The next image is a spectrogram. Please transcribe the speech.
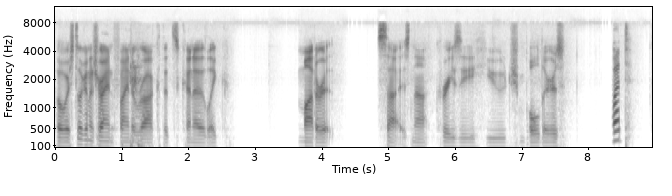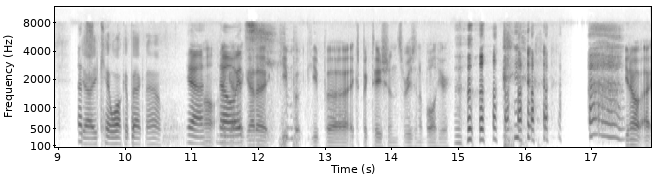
but we're still going to try and find a rock that's kind of like moderate size, not crazy, huge boulders. What? Yeah, you can't walk it back now. Yeah. Well, no, I, I gotta keep uh, keep uh, expectations reasonable here. You know, I,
